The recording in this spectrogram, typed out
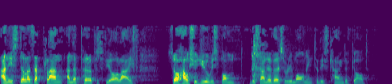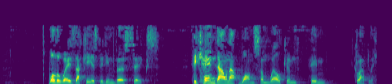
and He still has a plan and a purpose for your life. So how should you respond this anniversary morning to this kind of God? Well, the way Zacchaeus did in verse 6. He came down at once and welcomed him gladly.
